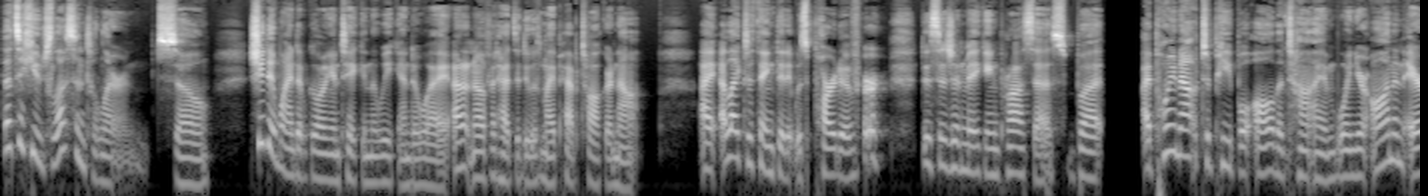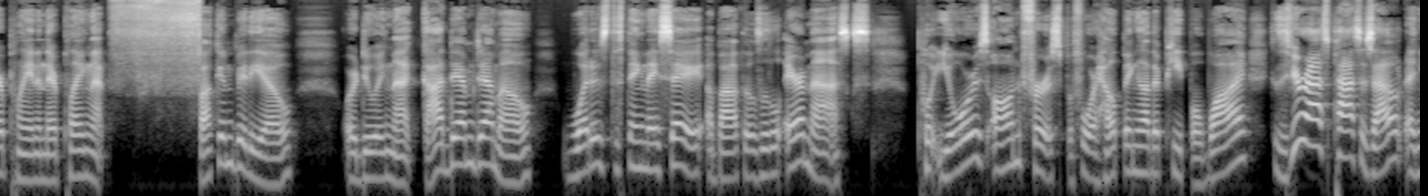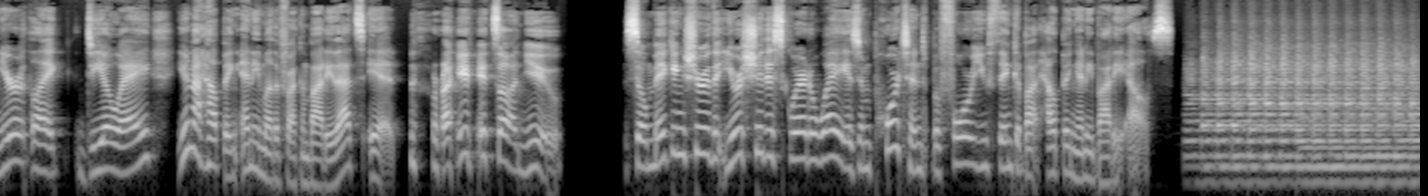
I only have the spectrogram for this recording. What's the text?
that's a huge lesson to learn. So she did wind up going and taking the weekend away. I don't know if it had to do with my pep talk or not. I, I like to think that it was part of her decision making process, but I point out to people all the time when you're on an airplane and they're playing that fucking video or doing that goddamn demo, what is the thing they say about those little air masks? Put yours on first before helping other people. Why? Because if your ass passes out and you're like DOA, you're not helping any motherfucking body. That's it, right? It's on you. So making sure that your shit is squared away is important before you think about helping anybody else.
